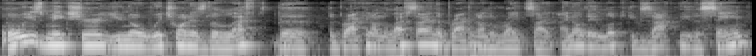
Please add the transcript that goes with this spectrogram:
always make sure you know which one is the left, the, the bracket on the left side and the bracket on the right side. I know they look exactly the same,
